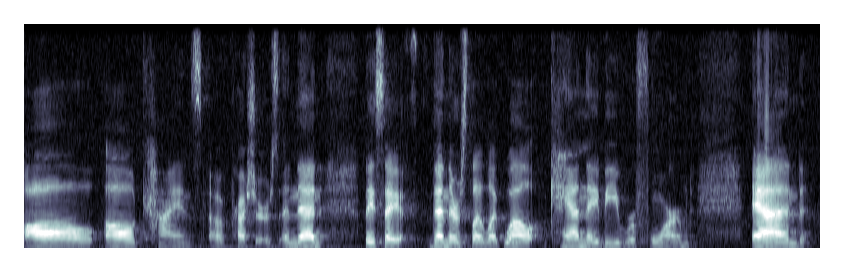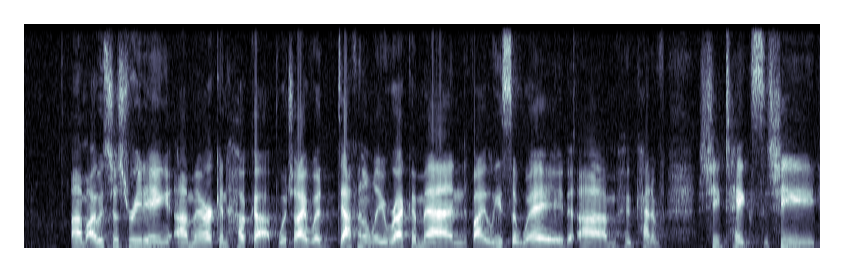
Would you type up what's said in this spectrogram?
all, all kinds of pressures. And then they say, then there's the like, well, can they be reformed? And um, I was just reading American Hookup, which I would definitely recommend by Lisa Wade, um, who kind of, she takes, she,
